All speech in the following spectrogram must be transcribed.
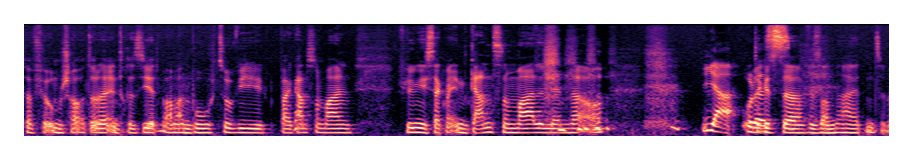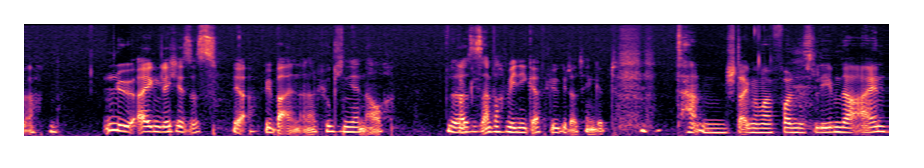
dafür umschaut oder interessiert, wann man bucht, so wie bei ganz normalen Flügen, ich sag mal in ganz normale Länder auch. ja. Oder gibt es da Besonderheiten zu beachten? Nö, eigentlich ist es ja wie bei allen anderen Fluglinien auch. Nur, dass okay. es einfach weniger Flüge dorthin gibt. Dann steigen wir mal voll in das Leben da ein.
